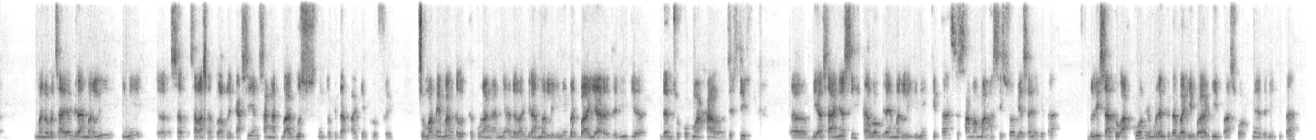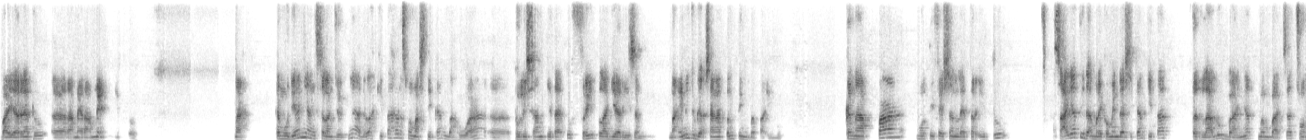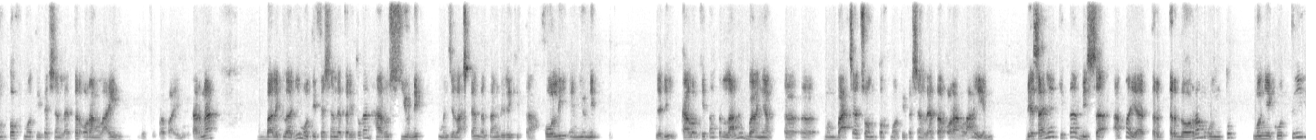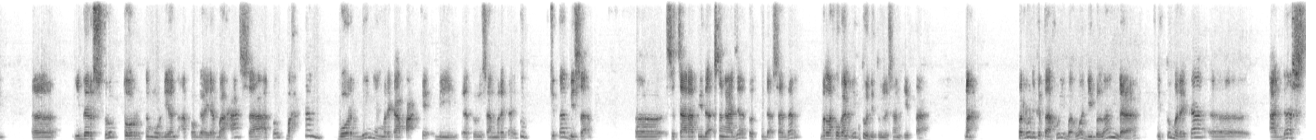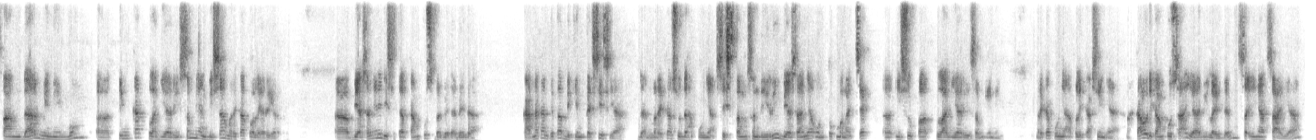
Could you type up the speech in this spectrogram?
menurut saya Grammarly ini salah satu aplikasi yang sangat bagus untuk kita pakai proofread. Cuma memang ke kekurangannya adalah Grammarly ini berbayar, jadi dia dan cukup mahal. Jadi uh, biasanya sih kalau Grammarly ini kita sesama mahasiswa biasanya kita beli satu akun, kemudian kita bagi-bagi passwordnya. Jadi kita bayarnya tuh eh, rame-rame gitu. Nah, kemudian yang selanjutnya adalah kita harus memastikan bahwa uh, tulisan kita itu free plagiarism. Nah, ini juga sangat penting Bapak Ibu. Kenapa motivation letter itu saya tidak merekomendasikan kita terlalu banyak membaca contoh motivation letter orang lain, gitu Bapak Ibu. Karena balik lagi motivation letter itu kan harus unik menjelaskan tentang diri kita, holy and unique. Jadi kalau kita terlalu banyak uh, uh, membaca contoh motivation letter orang lain, biasanya kita bisa apa ya ter terdorong untuk mengikuti uh, either struktur kemudian atau gaya bahasa atau bahkan wording yang mereka pakai di uh, tulisan mereka itu kita bisa uh, secara tidak sengaja atau tidak sadar melakukan itu di tulisan kita. Nah, perlu diketahui bahwa di Belanda itu mereka uh, ada standar minimum uh, tingkat plagiarisme yang bisa mereka tolerir. Uh, biasanya ini di setiap kampus berbeda-beda. Karena kan kita bikin tesis ya, dan mereka sudah punya sistem sendiri biasanya untuk mengecek uh, isu plagiarisme ini mereka punya aplikasinya. Nah, kalau di kampus saya di Leiden, seingat saya,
